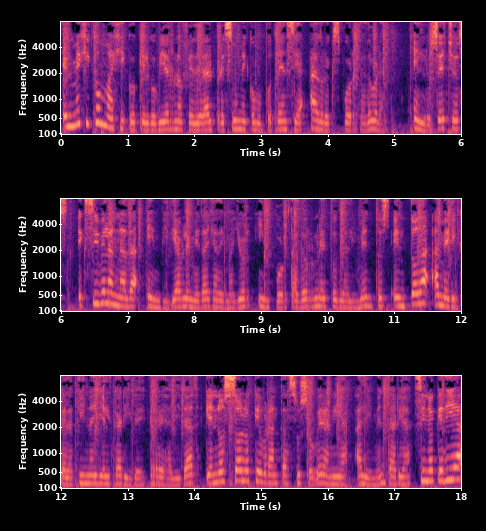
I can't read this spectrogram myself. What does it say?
El México mágico que el gobierno federal presume como potencia agroexportadora en los hechos, exhibe la nada envidiable medalla de mayor importador neto de alimentos en toda América Latina y el Caribe, realidad que no solo quebranta su soberanía alimentaria, sino que día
